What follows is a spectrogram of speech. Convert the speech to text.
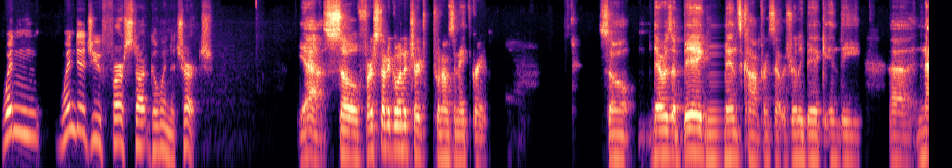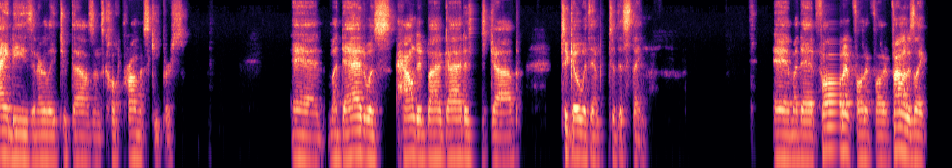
when when did you first start going to church? Yeah, so first started going to church when I was in eighth grade. So there was a big men's conference that was really big in the uh, 90s and early 2000s called Promise Keepers. And my dad was hounded by a guy at his job to go with him to this thing. And my dad fought it, fought it, fought it. Finally was like,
